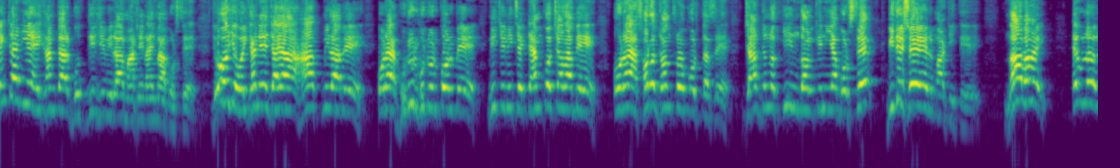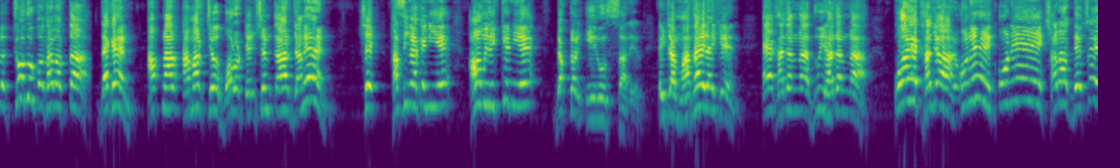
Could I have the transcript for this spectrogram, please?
এইটা নিয়ে এখানকার বুদ্ধিজীবীরা মাঠে নাইমা পড়ছে যে ওই যে ওইখানে যায়া হাত মিলাবে, ওরা ঘুটুর ঘুটুর করবে, নিচে নিচে টেম্পো চালাবে, ওরা ষড়যন্ত্র করতেছে। যার জন্য তিন দলকে নিয়ে পড়ছে বিদেশের মাটিতে। না ভাই, এগুলো হলো চদু কথাবার্তা। দেখেন, আপনার আমার চেয়েও বড় টেনশন কার জানেন? শেখ হাসিনাকে নিয়ে, আওয়ামী লীগকে নিয়ে, ডক্টর ইনুস স্যারের। এটা মাথায় রাখেন। এক হাজার না, দুই হাজার না কয়েক হাজার, অনেক অনেক সারা দেশে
